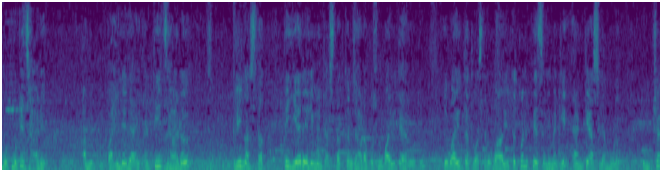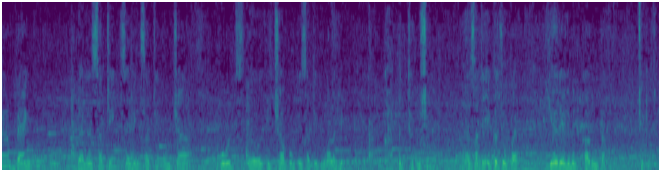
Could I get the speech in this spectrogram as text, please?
मोठमोठे झाडे आम्ही पाहिलेले आहे आणि ती झाडं ग्रीन असतात ते एअर एलिमेंट असतात. कारण झाडापासून वायू तयार होतो हे वायुतत्व असतं. आणि वायुतत्व आणि पेस एलिमेंट हे अँटी असल्यामुळं तुमच्या बँक बॅलन्ससाठी सेव्हिंगसाठी तुमच्या गोल्ड इच्छापूर्तीसाठी तुम्हाला हे घातक ठरू शकते. यासाठी एकच उपाय एअर एलिमेंट काढून टाका. ठीक आहे?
